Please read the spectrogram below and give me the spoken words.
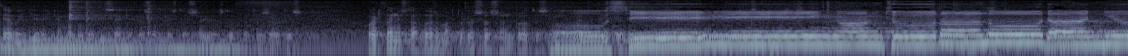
Πιστεύω Κύριε και ομολογώ της αλήθως ο Χριστός ο Υιός του Θεού του ζώντος, ο ερθόνης των δός μαρτυρός όσων πρώτος ημίν Oh, sing unto the Lord a new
